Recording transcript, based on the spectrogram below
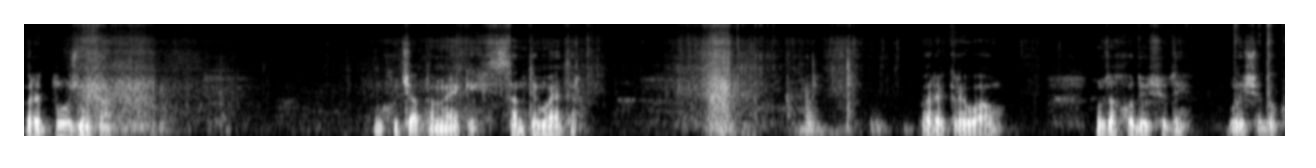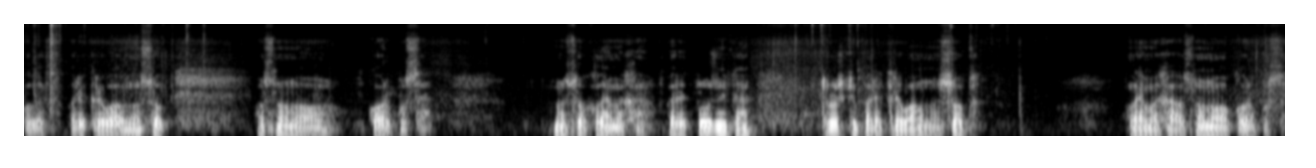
передплужника ну, хоча б там на якийсь сантиметр перекривав, ну, заходив сюди, ближче до колес, перекривав носок основного корпуса, носок лемеха передплужника, трошки перекривав носок лемеха основного корпуса.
